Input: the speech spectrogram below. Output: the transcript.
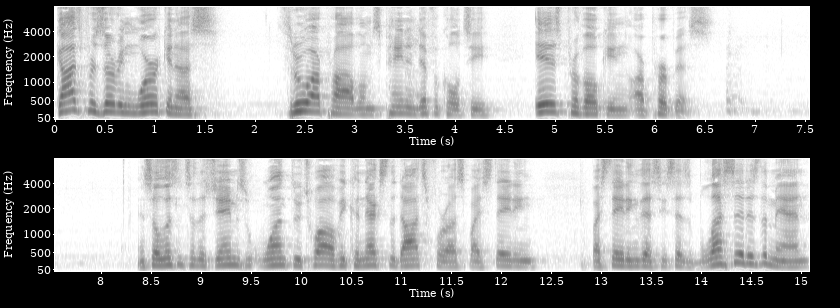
God's preserving work in us through our problems, pain, and difficulty is provoking our purpose. And so listen to this. James 1 through 12, he connects the dots for us by stating, by stating this. He says, Blessed is the man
